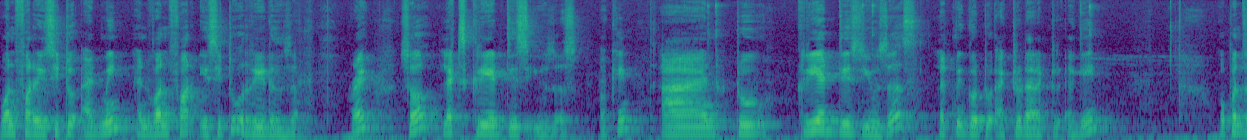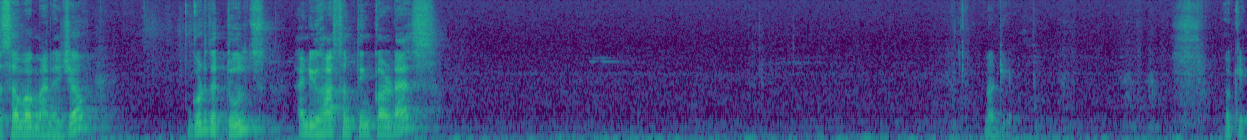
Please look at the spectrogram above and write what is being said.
one for EC2 admin and one for EC2 read user right? So let's create these users okay? And to create these users let me go to active directory again. Open the server manager. Go to the tools and you have something called as not here okay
